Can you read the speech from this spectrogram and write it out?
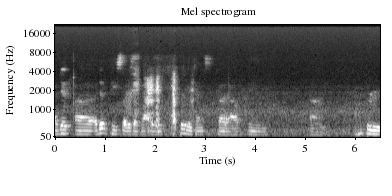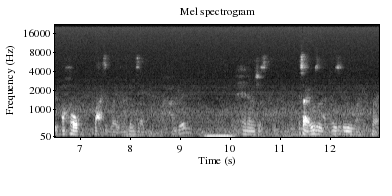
I did uh, I did a piece that was like that big, pretty intense, cut out, and um, I went through a whole box of blades. I think it was like hundred, and it was just sorry, it wasn't it was a new one, but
